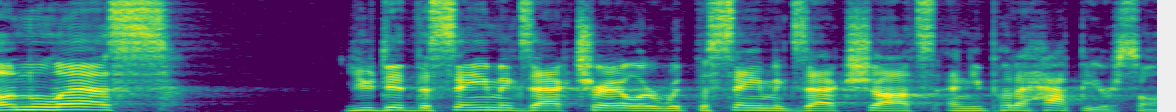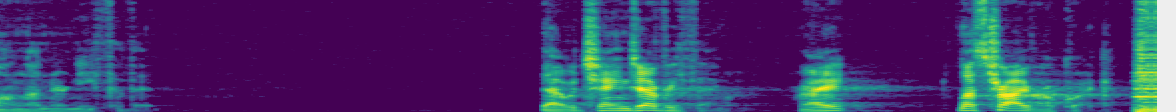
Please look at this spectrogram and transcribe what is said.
unless you did the same exact trailer with the same exact shots and you put a happier song underneath of it. That would change everything, right? Let's try real quick.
